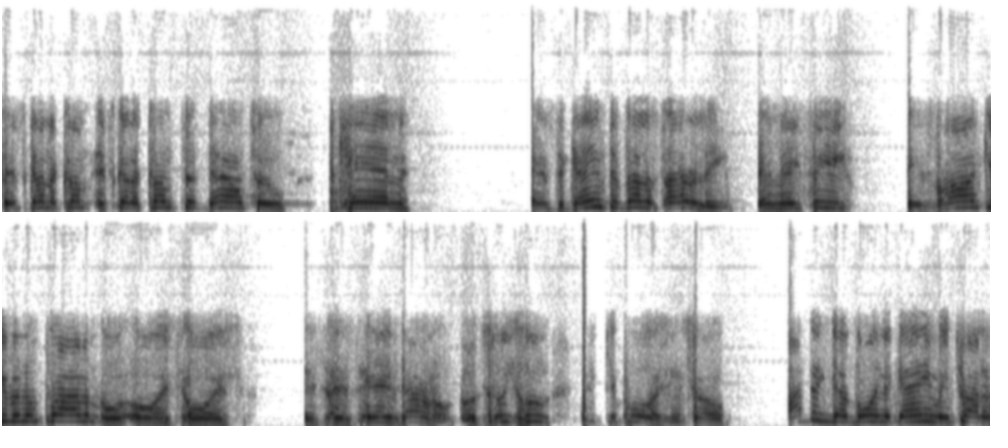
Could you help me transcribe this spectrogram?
It's gonna come. It's gonna come to down to can as the game develops early and they see is Von giving them problem or or is or is, is, is Aaron Donald who, who pick your poison. So I think they'll go in the game and try to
